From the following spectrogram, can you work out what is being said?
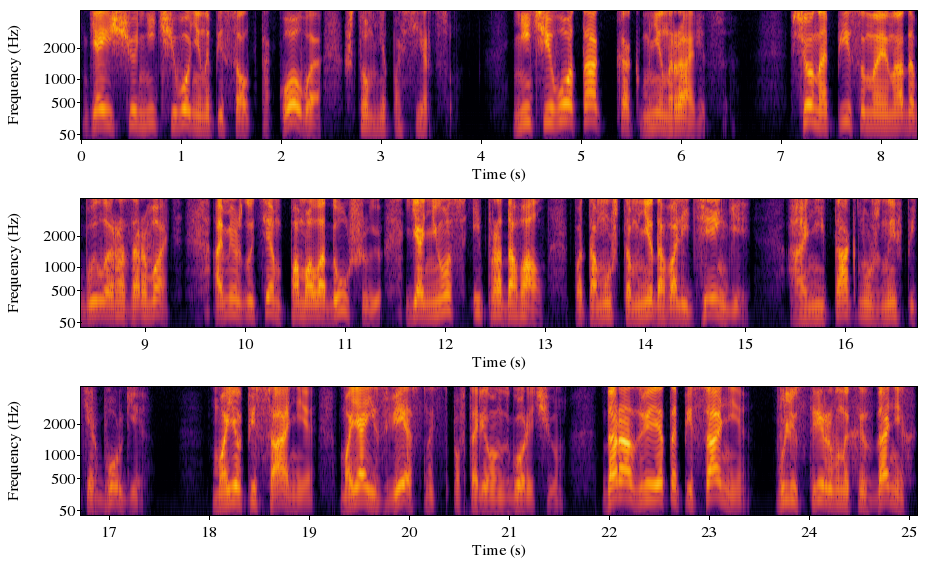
Я еще ничего не написал такого, что мне по сердцу. Ничего так, как мне нравится. Все написанное надо было разорвать, а между тем по малодушию я нес и продавал, потому что мне давали деньги, они так нужны в Петербурге. Мое писание, моя известность, повторил он с горечью. Да разве это писание в иллюстрированных изданиях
